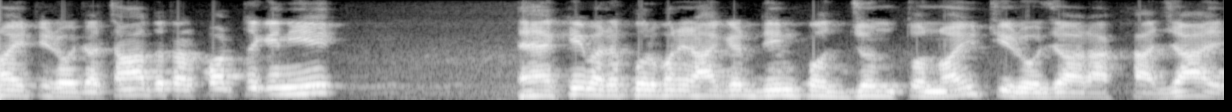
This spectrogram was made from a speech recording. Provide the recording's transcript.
নয়টি রোজা, চাঁদ ওঠার পর থেকে নিয়ে একেবারে কোরবানির আগের দিন পর্যন্ত নয়টি রোজা রাখা যায়।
